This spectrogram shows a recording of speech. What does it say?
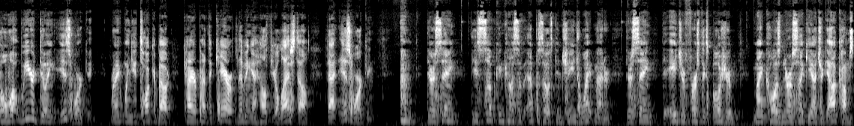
But what we are doing is working right? When you talk about chiropractic care, living a healthier lifestyle, that is working. They're saying these subconcussive episodes can change white matter. They're saying the age of first exposure might cause neuropsychiatric outcomes.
